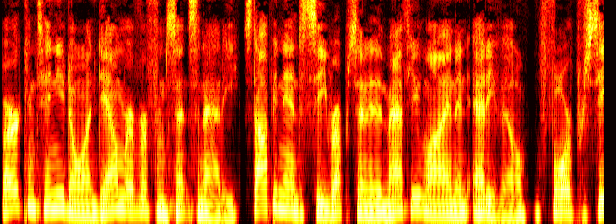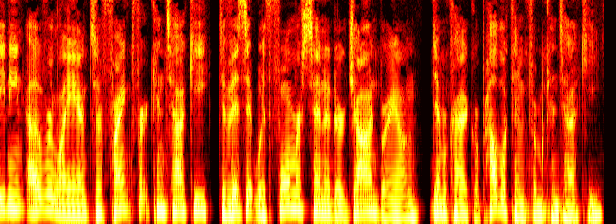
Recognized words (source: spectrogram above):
Burr continued on downriver from Cincinnati, stopping in to see Representative Matthew Lyon in Eddyville before proceeding overland to Frankfort, Kentucky to visit with former Senator John Brown, Democratic Republican from Kentucky,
